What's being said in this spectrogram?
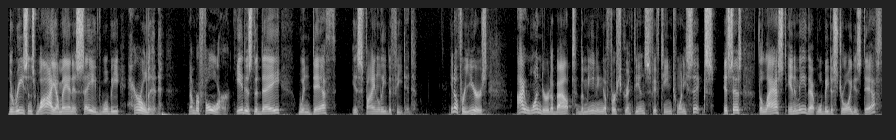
The reasons why a man is saved will be heralded. Number four, it is the day when death is finally defeated. You know, for years, I wondered about the meaning of 1 Corinthians 15 26. It says, The last enemy that will be destroyed is death.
